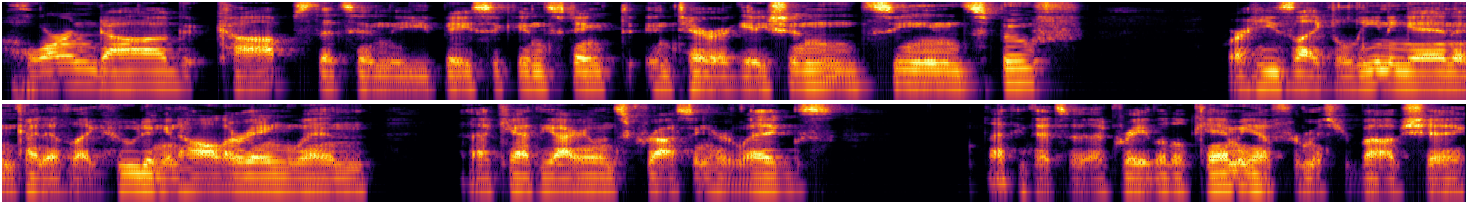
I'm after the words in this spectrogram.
horn dog cops that's in the Basic Instinct interrogation scene spoof, where he's like leaning in and kind of like hooting and hollering when uh, Kathy Ireland's crossing her legs. I think that's a great little cameo for Mr. Bob Shaye.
